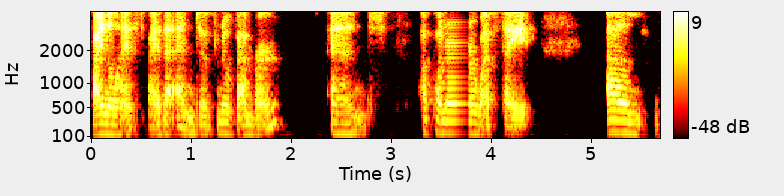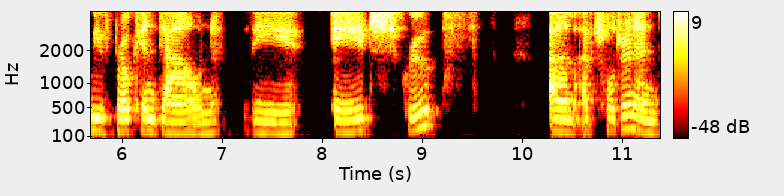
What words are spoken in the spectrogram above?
finalized by the end of November and up on our website. Um, we've broken down the age groups um, of children and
